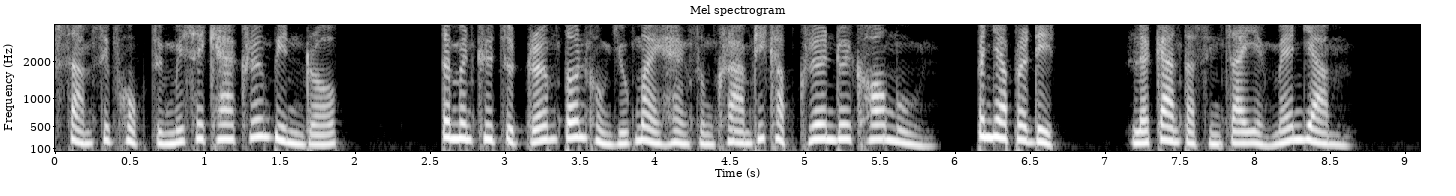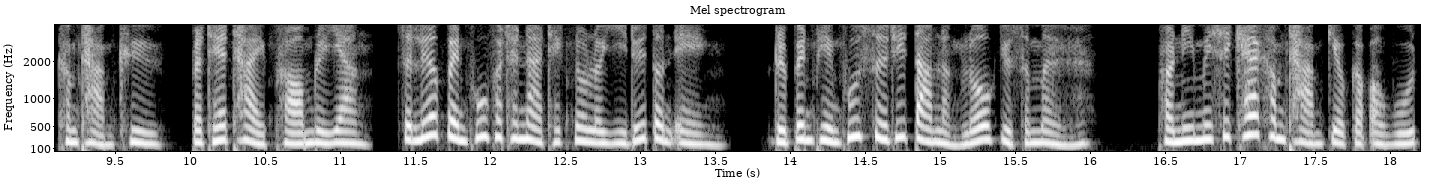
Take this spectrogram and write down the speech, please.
F36 จึงไม่ใช่แค่เครื่องบินรบ แต่มันคือจุดเริ่มต้นของยุคใหม่แห่งสงครามที่ขับเคลื่อนด้วยข้อมูล ปัญญาประดิษฐ์ และการตัดสินใจอย่างแม่นยำคำถามคือ ประเทศไทยพร้อมหรือยัง จะเลือกเป็นผู้พัฒนาเทคโนโลยีด้วยตนเอง หรือเป็นเพียงผู้ซื้อที่ตามหลังโลกอยู่เสมอ เพราะนี้ไม่ใช่แค่คำถามเกี่ยวกับอาวุธ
